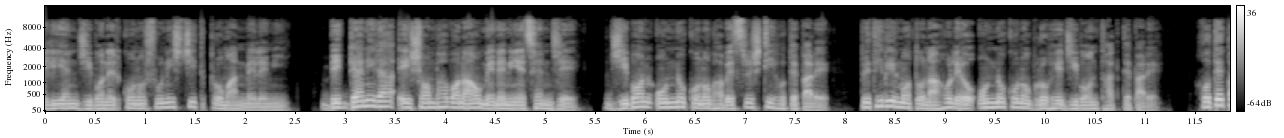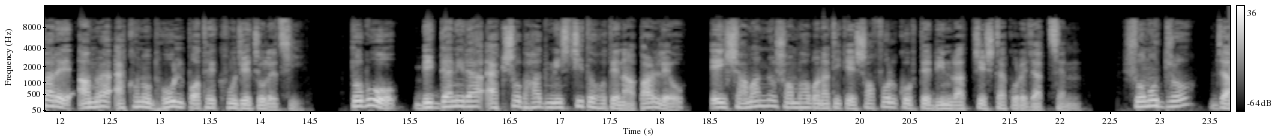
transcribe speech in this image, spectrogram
এলিয়েন জীবনের কোনো সুনিশ্চিত প্রমাণ মেলেনি। বিজ্ঞানীরা এই সম্ভাবনাও মেনে নিয়েছেন যে, জীবন অন্য কোনোভাবে সৃষ্টি হতে পারে, পৃথিবীর মতো না হলেও অন্য কোনো গ্রহে জীবন থাকতে পারে। হতে পারে আমরা এখনও ভুল পথে খুঁজে চলেছি। তবুও, বিজ্ঞানীরা একশো ভাগ নিশ্চিত হতে না পারলেও, এই সামান্য সম্ভাবনাটিকে সফল করতে দিনরাত চেষ্টা করে যাচ্ছেন। সমুদ্র, যা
